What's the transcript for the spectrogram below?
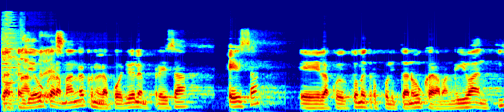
La alcaldía de Bucaramanga, con el apoyo de la empresa ESA, el Acueducto Metropolitano Bucaramanga y Banti,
